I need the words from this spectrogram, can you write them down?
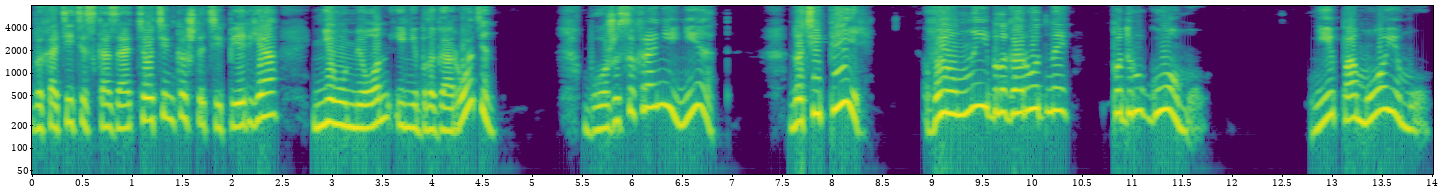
Вы хотите сказать, тетенька, что теперь я не умен и не благороден? Боже, сохрани, нет. Но теперь вы умны и благородны по-другому, не по-моему.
